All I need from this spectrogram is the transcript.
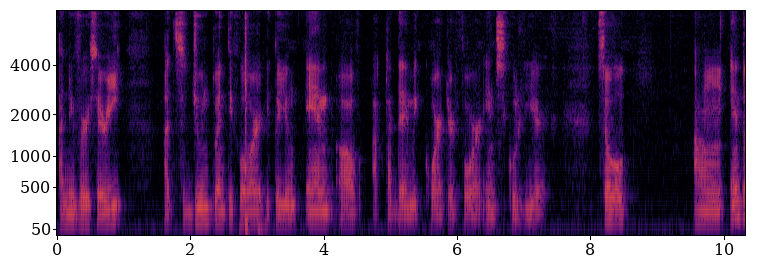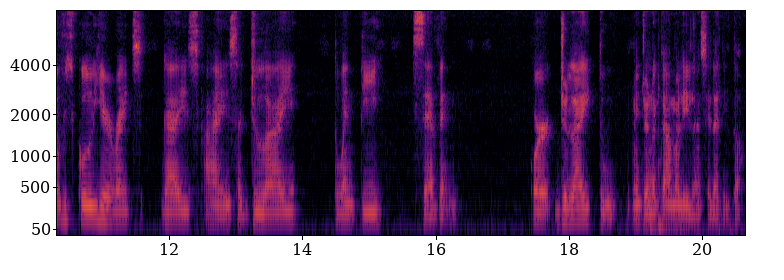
anniversary. At sa June 24, ito yung end of academic quarter 4 in school year. So, ang end of school year rights guys ay sa July 27 or July 2. Medyo nagkamali lang sila dito.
